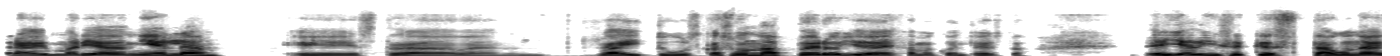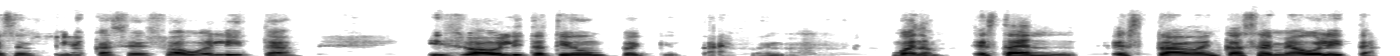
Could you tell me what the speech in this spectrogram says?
trae María Daniela. eh, está, ahí tú buscas una, pero yo déjame contar esto. Ella dice que está una vez en la casa de su abuelita y su abuelita tiene un pequeño. Bueno, bueno está en, estaba en casa de mi abuelita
